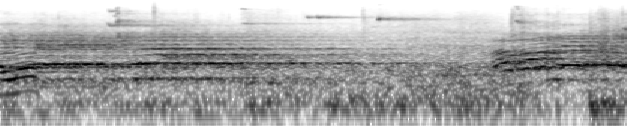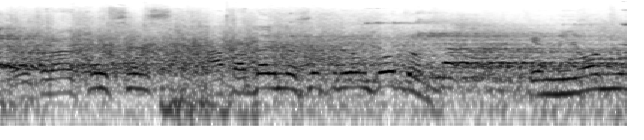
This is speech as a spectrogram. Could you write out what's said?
άλλως ο Τρακούσης απαντάει με σουτ τριών πόντων και μειώνει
